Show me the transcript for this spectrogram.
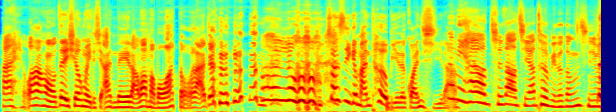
哎，哇吼，这里兄妹就是安内啦，我嘛无法度啦，这样。哎呦，算是一个蛮特别的关系啦。那你还有吃到其他特别的东西吗？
